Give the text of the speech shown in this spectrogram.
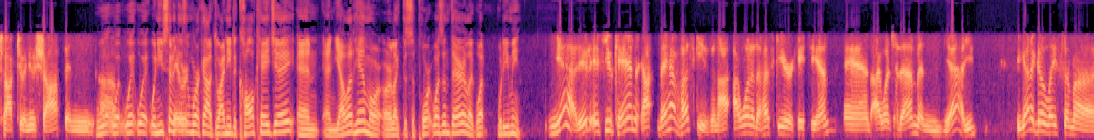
talked to a new shop, and um, wait, wait, wait, when you said it doesn't work out, do I need to call KJ and, and yell at him, or, or like the support wasn't there? Like, what what do you mean? Yeah, dude. If you can, uh, they have Huskies, and I, I wanted a Husky or a KTM, and I went to them, and yeah, you you got to go lay some uh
